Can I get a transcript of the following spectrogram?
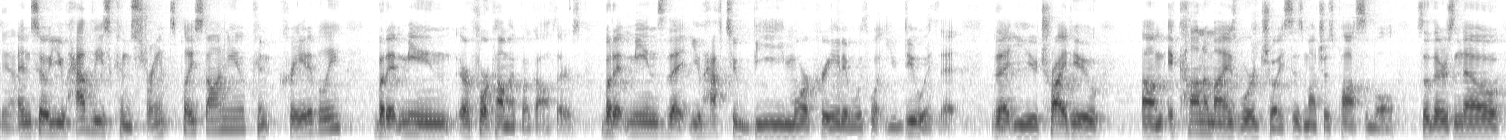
Yeah. And so you have these constraints placed on you con- creatively, but it means or for comic book authors, but it means that you have to be more creative with what you do with it. That you try to um, economize word choice as much as possible. So there's no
